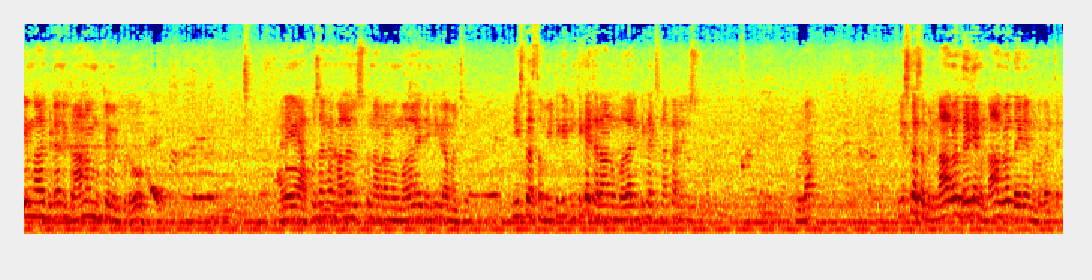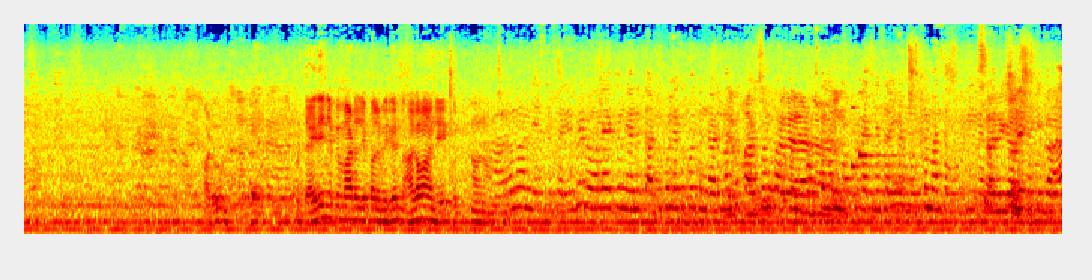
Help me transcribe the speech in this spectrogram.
ఏం కాదు బిడ్డ నీ ప్రాణం ముఖ్యం ఇప్పుడు. అరే అప్పు సంగతి మళ్ళీ చూసుకున్నాం రా నువ్వు మొదలైతే ఇంటికి రా మంచిగా. తీసుకొస్తాం ఇంటికి ఇంటికైతే రా నువ్వు మొదలు ఇంటికి వచ్చినాక అన్నీ చూసుకుంటాం నువ్వు రా. తీసుకొస్తాం బిడ్డ నాలుగు రోజులు ధైర్యం నాలుగు రోజులు ధైర్యం నువ్వు అంతే వాడు ఇప్పుడు ధైర్యం చెప్పే మాటలు చెప్పాలి మీరు కానీ ఆగమానం చేయకూడదు. ఆగమనం చేసిన సార్ ఇరవై రోజులు అయితే నేను తట్టుకోలేకపోతున్నాడు మంచి పడుకొని పడుకొని మొత్తం అంత బాగా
